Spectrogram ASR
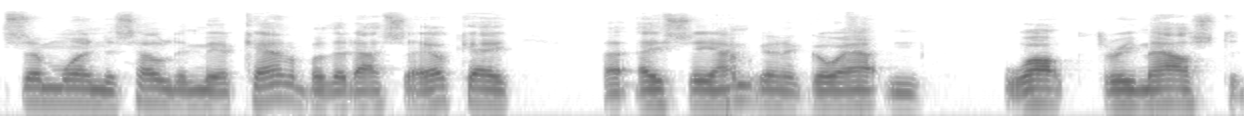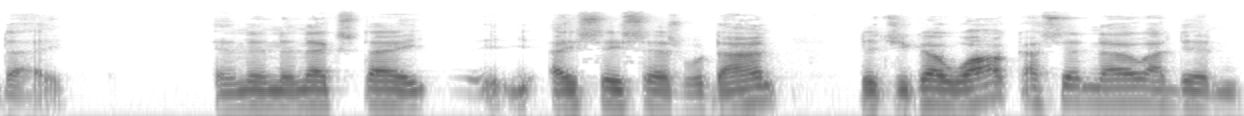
someone that's holding me accountable that I say, okay, uh, AC, I'm going to go out and walk three miles today. And then the next day, AC says, well, Don, did you go walk? I said, no, I didn't.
